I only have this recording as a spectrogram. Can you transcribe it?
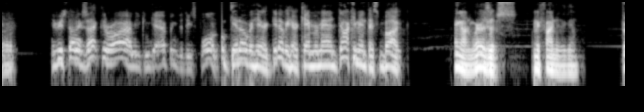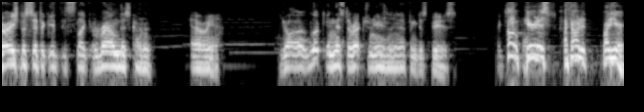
Uh, if you stand exactly where I am, you can get everything to despawn. Oh, get over here. Get over here, cameraman. Document this bug. Hang on. Where is it? Let me find it again. Very specific. It's like around this kind of area. You gotta look in this direction usually, and everything disappears. Oh, here it is. I found it. Right here.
